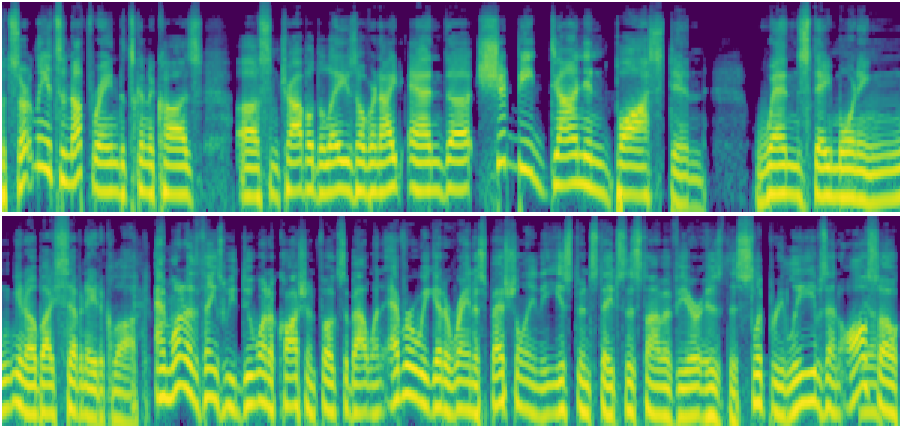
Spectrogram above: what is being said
but certainly it's enough rain that's going to cause uh, some travel delays overnight, and uh, should be done in Boston Wednesday morning. You know, by seven eight o'clock. And one of the things we do want to caution folks about whenever we get a rain, especially in the eastern states this time of year, is the slippery leaves and also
